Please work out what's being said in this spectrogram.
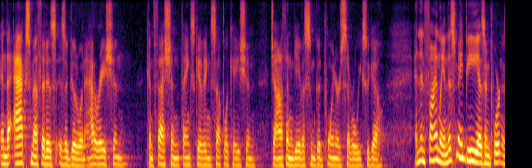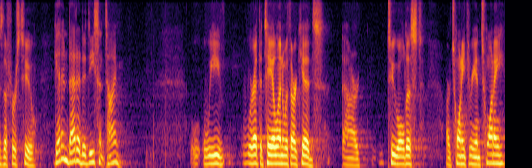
and the Acts method is, is a good one adoration, confession, thanksgiving, supplication. Jonathan gave us some good pointers several weeks ago. And then finally, and this may be as important as the first two, get in bed at a decent time. we we're at the tail end with our kids. Our two oldest are 23 and 20,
